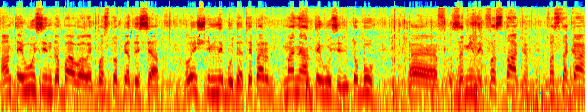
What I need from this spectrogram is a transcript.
Антигусінь додали по 150. Лишнім не буде. Тепер в мене антигусінь. То був е, замінник фастака, фастака,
